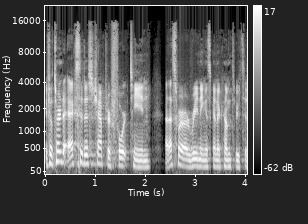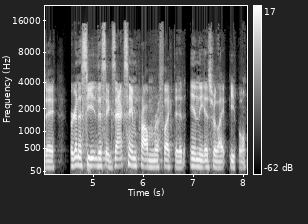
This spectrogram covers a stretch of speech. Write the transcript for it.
If you'll turn to Exodus chapter 14, uh, that's where our reading is going to come through today. We're going to see this exact same problem reflected in the Israelite people.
